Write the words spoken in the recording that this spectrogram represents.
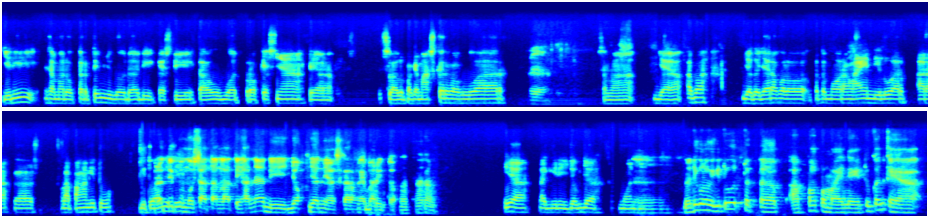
Jadi sama dokter tim juga udah dikasih tahu buat prokesnya kayak selalu pakai masker kalau keluar Iya. sama ya apa jaga jarak kalau ketemu orang lain di luar arah ke lapangan gitu gitu aja Berarti sih pemusatan latihannya di Jogja nih ya sekarang ya Barito. Nah, sekarang. iya lagi di Jogja semuanya Hmm. Berarti kalau kayak gitu tetap apa pemainnya itu kan kayak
